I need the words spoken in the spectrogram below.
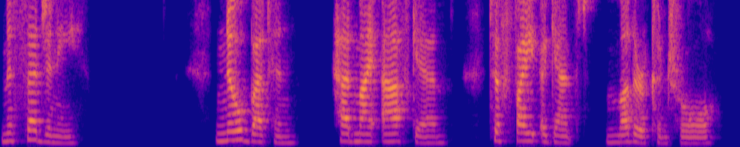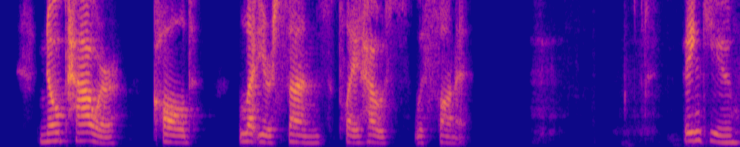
misogyny. No button had my Afghan to fight against mother control. No power called Let Your Sons Play House with Sonnet. Thank you.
